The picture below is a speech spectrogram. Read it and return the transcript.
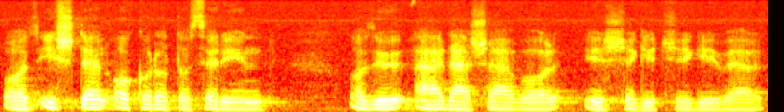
az Isten akarata szerint, az ő áldásával és segítségével.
